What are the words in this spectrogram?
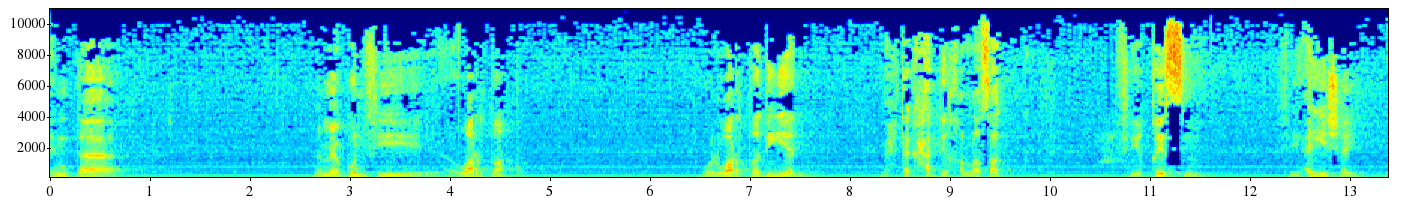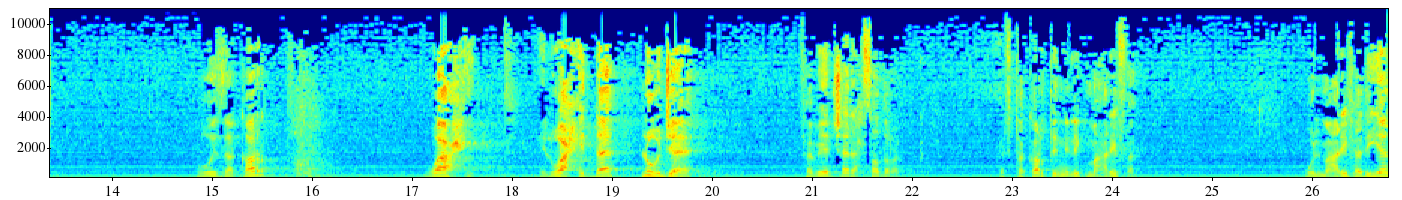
انت لما يكون في ورطة والورطة دي محتاج حد يخلصك في قسم في أي شيء. وذكرت واحد الواحد ده له جاه فبينشرح صدرك. افتكرت ان ليك معرفة. والمعرفة دي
